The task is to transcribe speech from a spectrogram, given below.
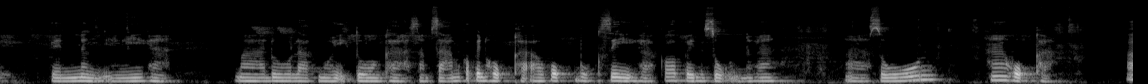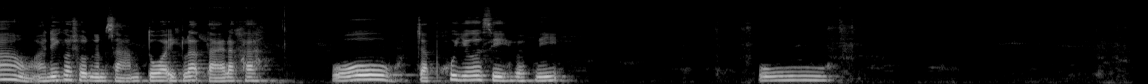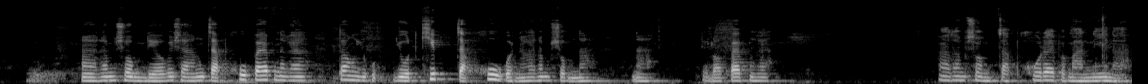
เป็นหนึ่งอย่างนี้ค่ะ มาดูหลักหน่วยอีกตัวค่ะสามสามก็เป็นหกค่ะ เอาหกบวกสี่ค่ะ ก็เป็นศูนย์นะคะอ่าศูนย์ห้าหกค่ะ อ้าว อันนี้ก็ชนกันสามตัวอีกละตายละค่ะ โอ้ จับคู่เยอะสิ แบบนี้ โอ้ อ่าท่านผู้ชมเดี๋ยวพี่ช้างจับคู่แป๊บนะคะ ต้องหยุดหยุดคลิปจับคู่ก่อนนะคะท่านผู้ชมนะนะ เดี๋ยวรอแป๊บนะคะอ่าท่านผู้ชมจับคู่ได้ประมาณนี้นะ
